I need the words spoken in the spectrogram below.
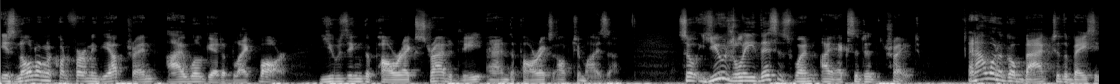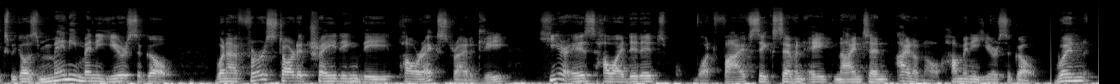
is no longer confirming the uptrend, I will get a black bar using the PowerX strategy and the PowerX optimizer. So usually this is when I exited the trade. And I want to go back to the basics because many, many years ago, when I first started trading the PowerX strategy, here is how I did it what, five, six, seven, eight, nine, ten, I don't know how many years ago. When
